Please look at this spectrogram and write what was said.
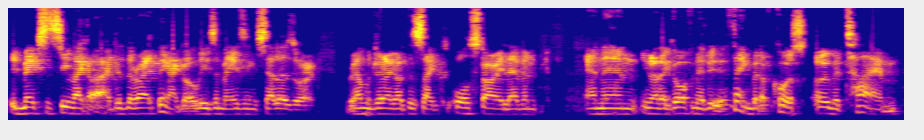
it makes it seem like oh, I did the right thing. I got all these amazing sellers, or Real Madrid, I got this like all star eleven, and then you know they go off and they do their thing. But of course, over time,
